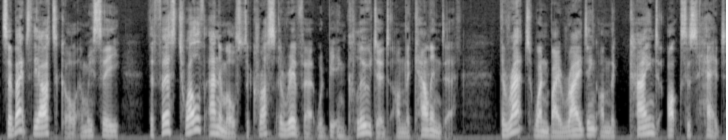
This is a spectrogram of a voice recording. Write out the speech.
So back to the article, and we see the first 12 animals to cross a river would be included on the calendar. The rat won by riding on the kind ox's head,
